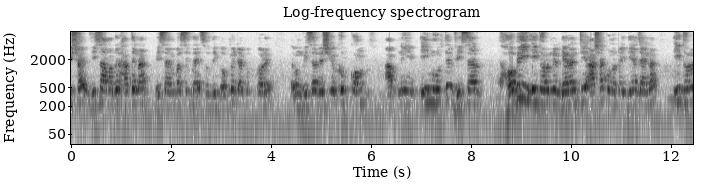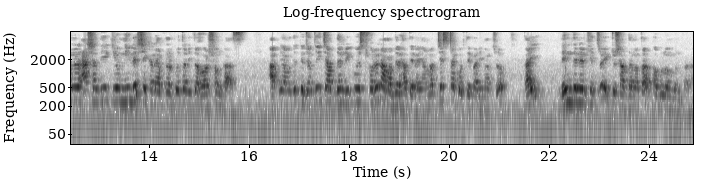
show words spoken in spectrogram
বিষয়। ভিসা আমাদের হাতে না, ভিসা এম্বাসি দেয়, সৌদি গভর্নমেন্ট অ্যাপ্রুভ করে এবং ভিসার রেশিও খুব কম। আপনি এই মুহূর্তে ভিসার হবেই এই ধরনের গ্যারান্টি আশা কোনোটাই দেওয়া যায় না। এই ধরনের আশা দিয়ে কেউ নিলে সেখানে আপনার প্রতারিত হওয়ার শঙ্কা আছে। আপনি আমাদেরকে যতই চাপ দেন রিকোয়েস্ট করেন, আমাদের হাতে নাই। আমরা চেষ্টা করতে পারি মাত্র। তাই লেনদেনের ক্ষেত্রে একটু সাবধানতা অবলম্বন করা।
